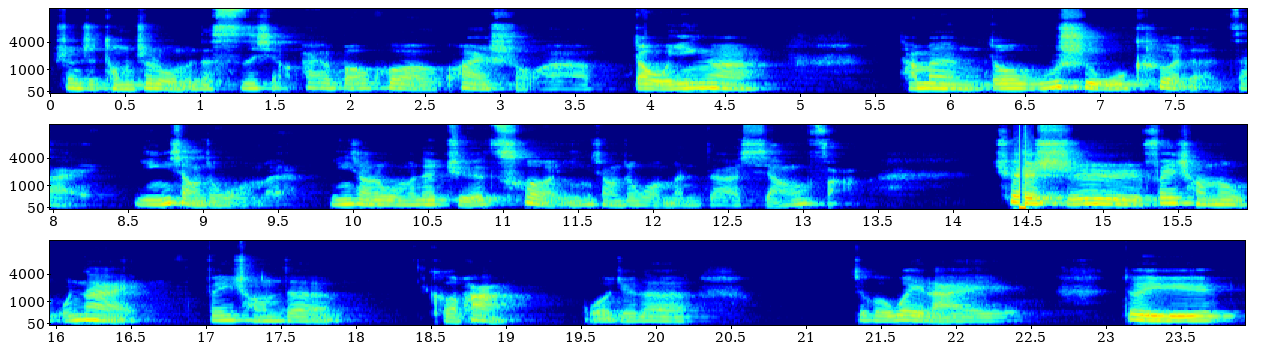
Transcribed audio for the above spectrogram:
甚至统治了我们的思想，还有包括快手啊、抖音啊，他们都无时无刻的在影响着我们，影响着我们的决策，影响着我们的想法。确实非常的无奈，非常的可怕。我觉得这个未来对于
